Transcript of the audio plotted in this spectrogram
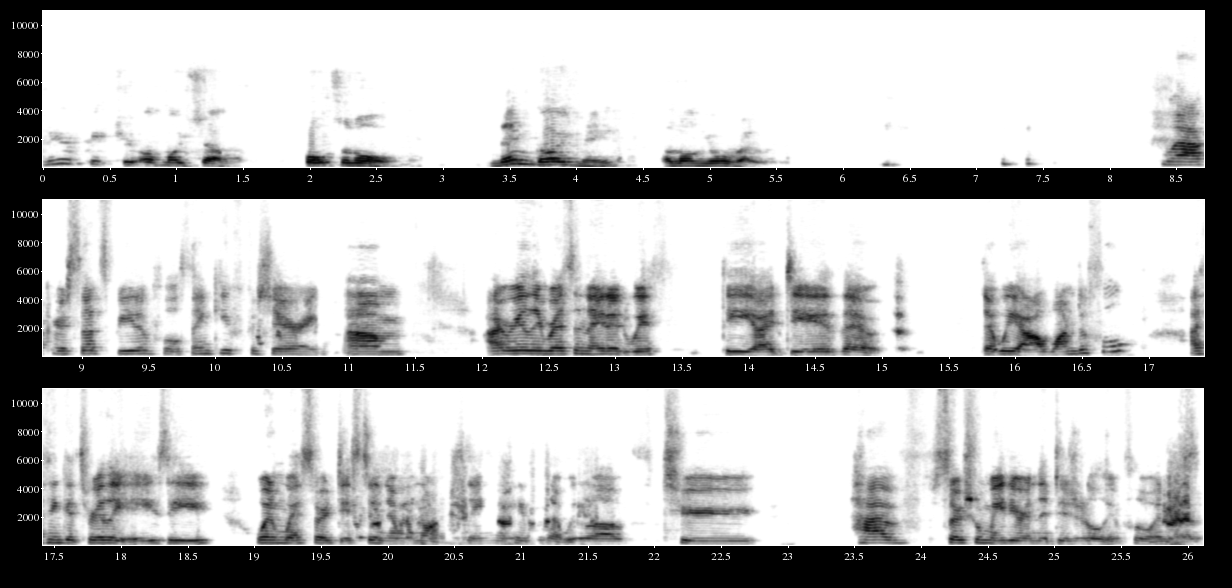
clear picture of myself, faults and all. Then guide me along your road. Wow, Chris, that's beautiful. Thank you for sharing. Um, I really resonated with the idea that that we are wonderful. I think it's really easy when we're so distant and we're not seeing the people that we love to have social media and the digital influence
